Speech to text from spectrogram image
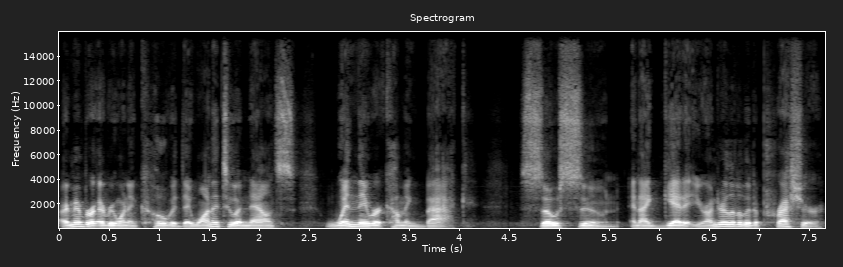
I remember everyone in COVID, they wanted to announce when they were coming back so soon. And I get it. You're under a little bit of pressure.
